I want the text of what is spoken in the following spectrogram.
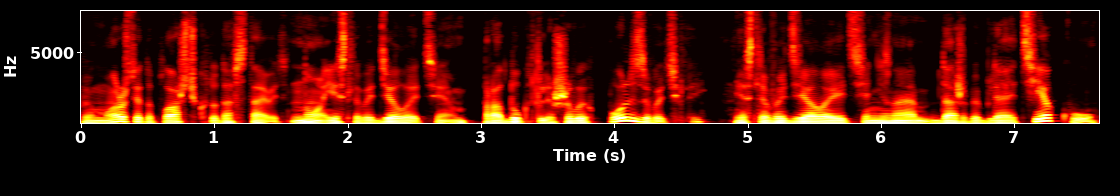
вы можете эту плашечку туда вставить. Но если вы делаете продукт для живых пользователей, если вы делаете, не знаю, даже библиотеку,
